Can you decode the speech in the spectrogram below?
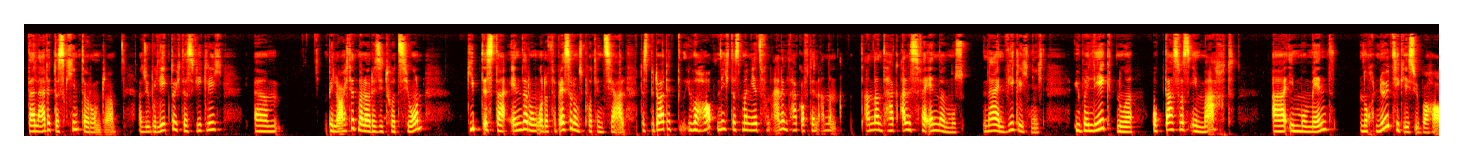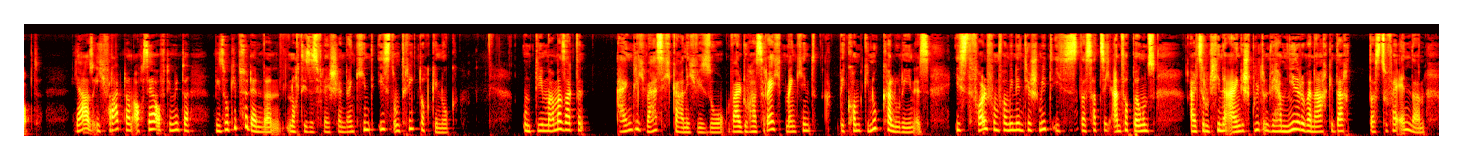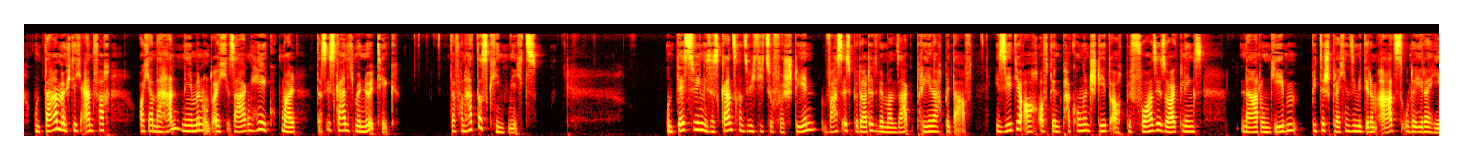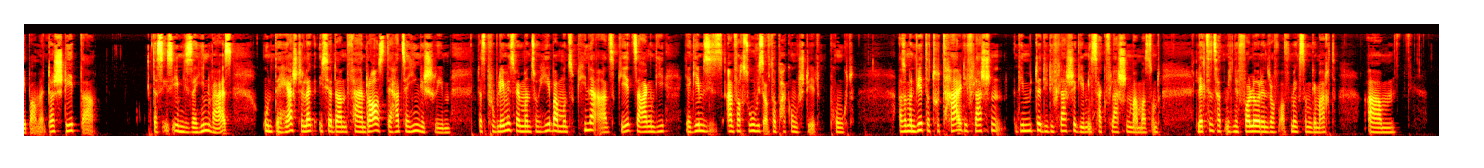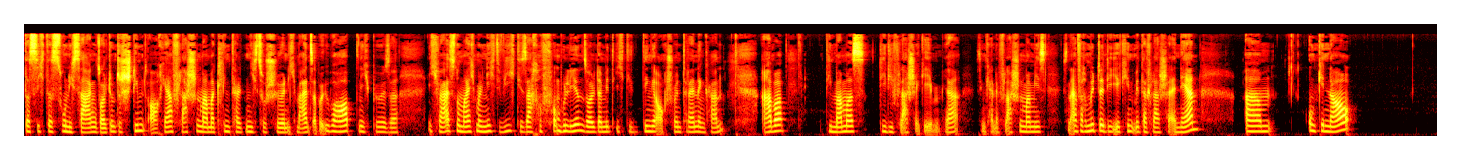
da leidet das Kind darunter. Also überlegt euch das wirklich, ähm, beleuchtet mal eure Situation. Gibt es da Änderung oder Verbesserungspotenzial? Das bedeutet überhaupt nicht, dass man jetzt von einem Tag auf den anderen, anderen Tag alles verändern muss. Nein, wirklich nicht. Überlegt nur, ob das, was ihr macht, äh, im Moment noch nötig ist überhaupt. Ja, also ich frage dann auch sehr oft die Mütter, wieso gibst du denn dann noch dieses Fläschchen? Dein Kind isst und trinkt doch genug. Und die Mama sagt dann, eigentlich weiß ich gar nicht wieso, weil du hast recht, mein Kind bekommt genug Kalorien. Es ist voll vom Familientisch mit. Das hat sich einfach bei uns als Routine eingespielt und wir haben nie darüber nachgedacht, das zu verändern. Und da möchte ich einfach euch an der Hand nehmen und euch sagen, hey, guck mal, das ist gar nicht mehr nötig. Davon hat das Kind nichts. Und deswegen ist es ganz, ganz wichtig zu verstehen, was es bedeutet, wenn man sagt, Prä nach Bedarf. Ihr seht ja auch, auf den Packungen steht auch, bevor Sie Säuglingsnahrung geben, bitte sprechen Sie mit Ihrem Arzt oder Ihrer Hebamme. Das steht da. Das ist eben dieser Hinweis. Und der Hersteller ist ja dann fein raus, der hat es ja hingeschrieben. Das Problem ist, wenn man zu Hebammen und zu Kinderarzt geht, sagen die, ja, geben Sie es einfach so, wie es auf der Packung steht. Punkt. Also man wird da total die Flaschen, die Mütter, die die Flasche geben, ich sag Flaschenmamas. Und letztens hat mich eine Followerin darauf aufmerksam gemacht, ähm, dass ich das so nicht sagen sollte. Und das stimmt auch, ja. Flaschenmama klingt halt nicht so schön. Ich meine es aber überhaupt nicht böse. Ich weiß nur manchmal nicht, wie ich die Sachen formulieren soll, damit ich die Dinge auch schön trennen kann. Aber die Mamas, die die Flasche geben, ja, sind keine Flaschenmamis, sind einfach Mütter, die ihr Kind mit der Flasche ernähren. Ähm, und genau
